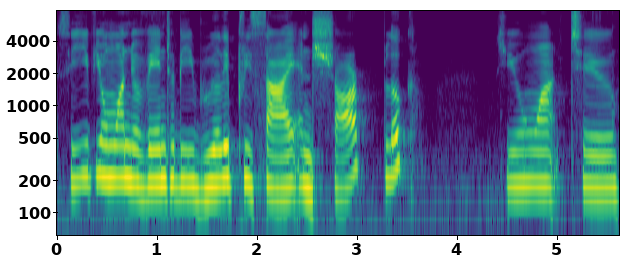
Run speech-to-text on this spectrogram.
See if you want your vein to be really precise and sharp look. You want to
